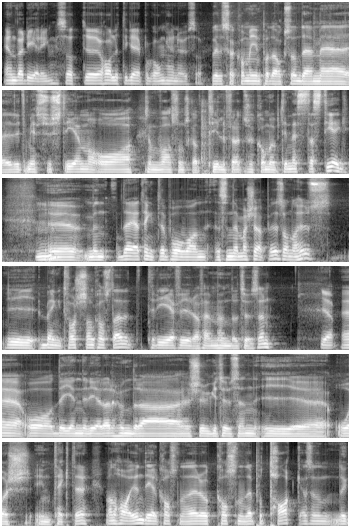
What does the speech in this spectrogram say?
en värdering. Så att eh, jag har lite grejer på gång här nu. Så. Vi ska komma in på det också, det med lite mer system och liksom vad som ska till för att du ska komma upp till nästa steg. Eh, Men det jag tänkte på var, en- alltså när man köper sådana hus i Bengtfors som kostar 3, 4, 500 000 Eh, och det genererar 120 000 i eh, årsintäkter. Man har ju en del kostnader och kostnader på tak. Alltså, det,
